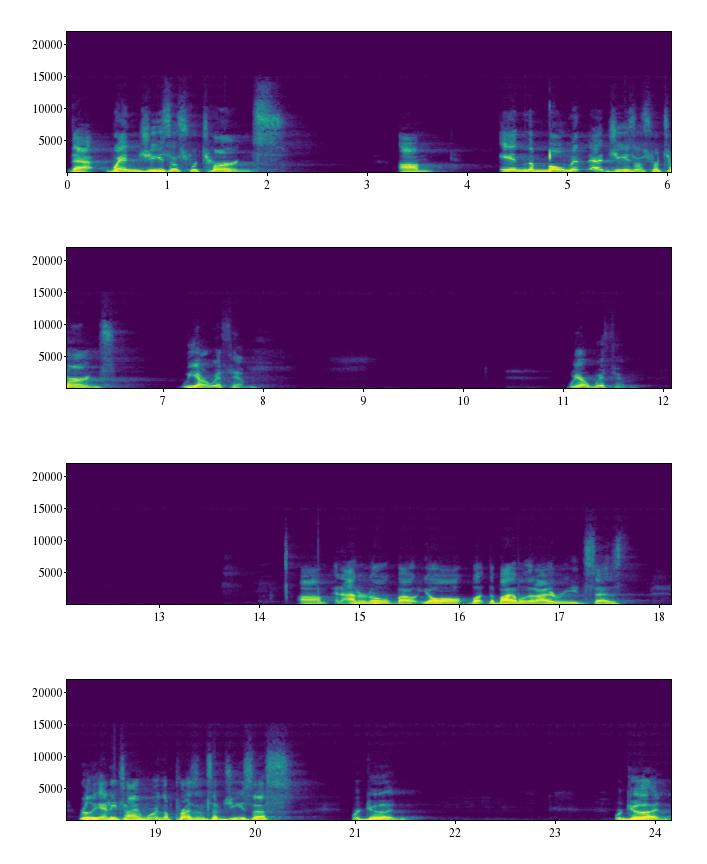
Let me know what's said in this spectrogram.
that when Jesus returns, um, in the moment that Jesus returns, we are with him. We are with him. Um, and I don't know about y'all, but the Bible that I read says really anytime we're in the presence of Jesus, we're good. We're good.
